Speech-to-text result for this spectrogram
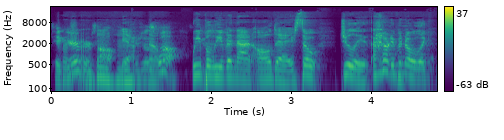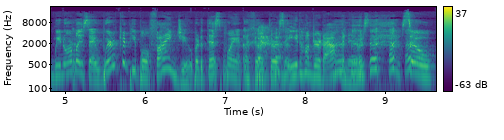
take For care sure. of yourself. Mm-hmm. Yeah. No. well. We believe in that all day. So Julie, I don't even know. Like, we normally say, where can people find you? But at this point, I feel like there's 800 avenues. So,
